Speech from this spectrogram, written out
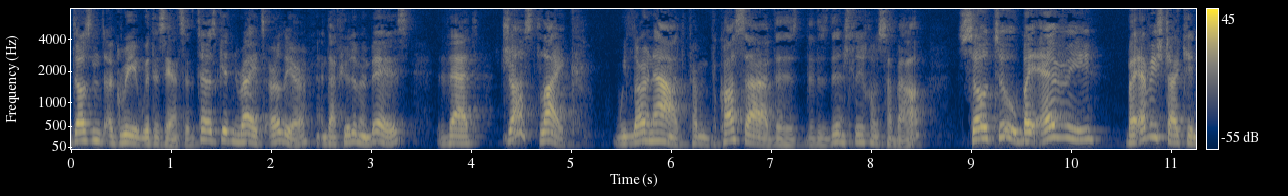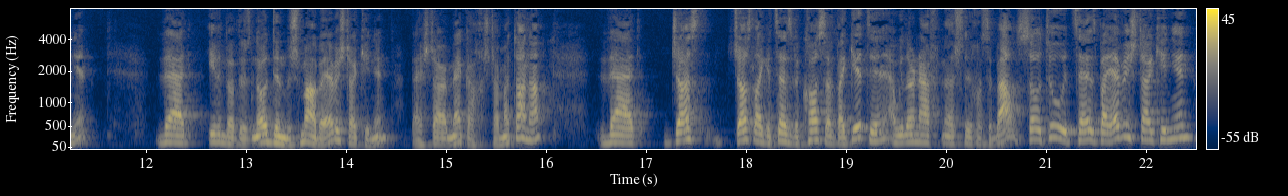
doesn't agree with this answer. The Torah's Gittin writes earlier, and Daf and Beis, that just like we learn out from V'kosav that there's din shlichos about, so too, by every by every shtar kinyan, that even though there's no din lishma by every shtar kinyan, by shtar mekach, shtar matana, that just just like it says v'kosav by gitin, and we learn from the shlichos about, so too it says by every shtar kinyan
